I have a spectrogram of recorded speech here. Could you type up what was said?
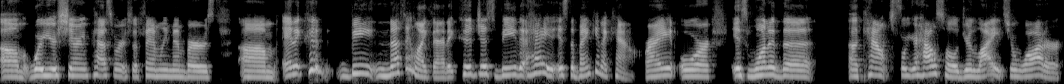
um, where you're sharing passwords with family members. Um, and it could be nothing like that. It could just be that, hey, it's the banking account, right? Or it's one of the accounts for your household, your lights, your water.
